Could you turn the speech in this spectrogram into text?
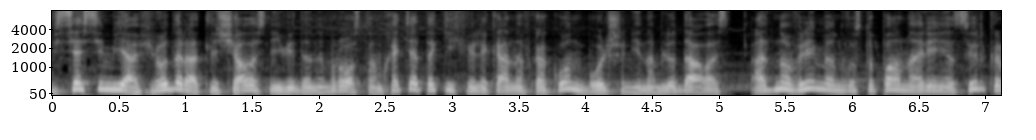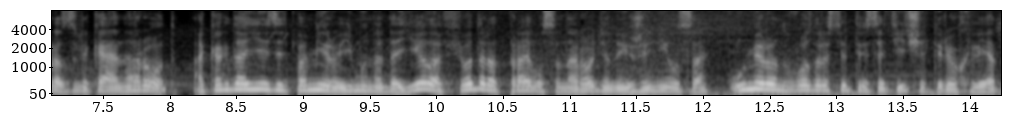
Вся семья Федора отличалась невиданным ростом, хотя таких великанов, как он, больше не наблюдалось. Одно время он выступал на арене цирка, развлекая народ, а когда ездить по миру ему надоело, Федор отправился на родину и женился. Умер он в возрасте 34 лет.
